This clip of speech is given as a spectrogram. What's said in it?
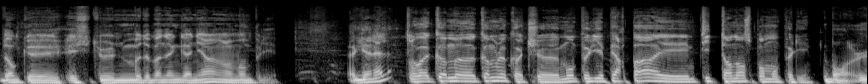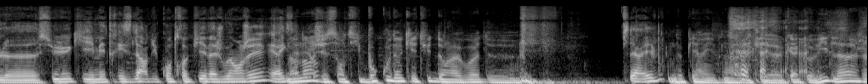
Donc, euh, et si tu me demandes un gagnant, Montpellier. Euh, Lionel Ouais, comme, euh, comme le coach. Euh, Montpellier perd pas et une petite tendance pour Montpellier. Bon, le, celui qui maîtrise l'art du contre-pied va jouer Angers. Eric Non, non, j'ai senti beaucoup d'inquiétude dans la voix de, Pierre-Yves de Pierre-Yves. Non, Avec le cas Covid, là, je,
